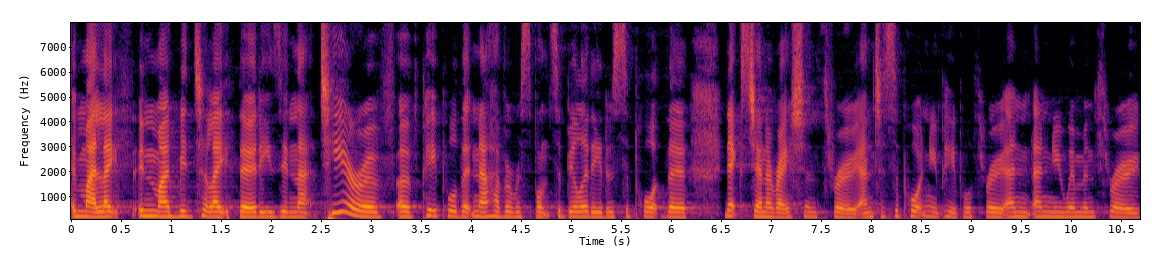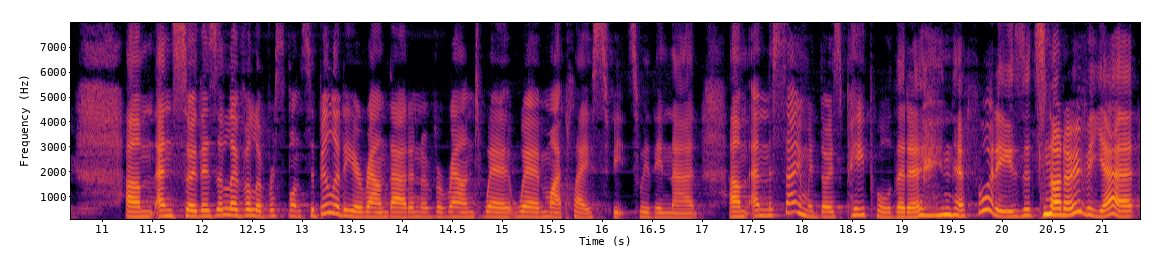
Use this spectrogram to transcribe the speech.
in my late in my mid to late 30s in that tier of, of people that now have a responsibility to support the next generation through and to support new people through and, and new women through. Um, and so there's a level of responsibility around that and of around where where my place fits within that. Um, and the same with those people that are in their 40s it's not over yet.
